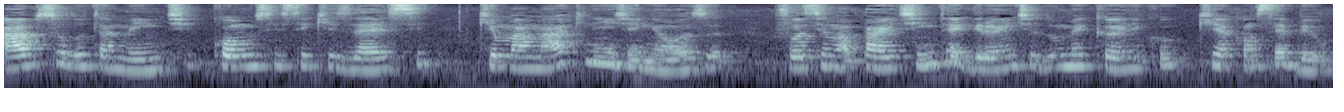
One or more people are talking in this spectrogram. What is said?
absolutamente como se se quisesse que uma máquina engenhosa fosse uma parte integrante do mecânico que a concebeu.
